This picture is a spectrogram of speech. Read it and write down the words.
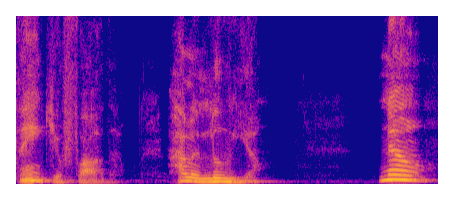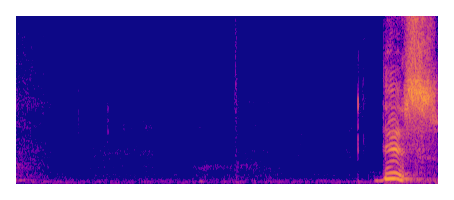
Thank you, Father. Hallelujah. Now, this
